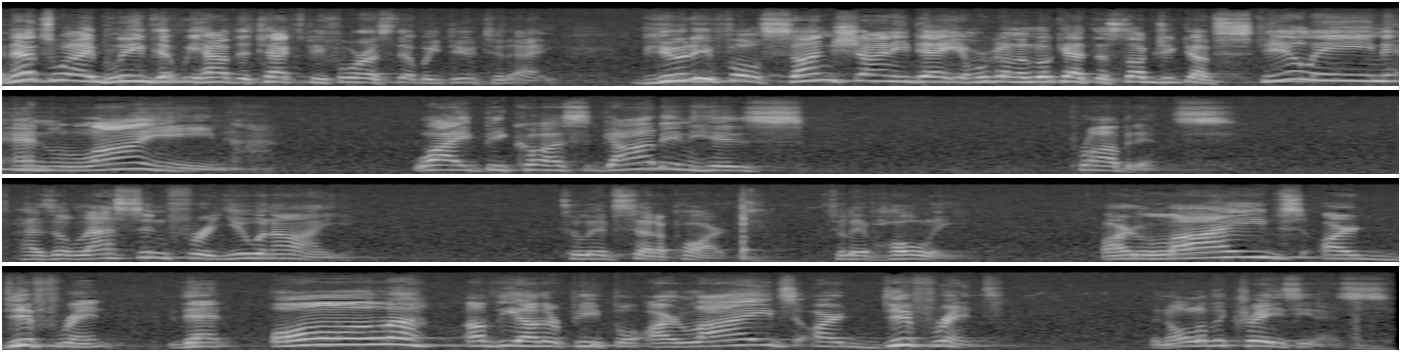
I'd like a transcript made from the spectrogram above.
And that's why I believe that we have the text before us that we do today. Beautiful, sunshiny day, and we're going to look at the subject of stealing and lying. Why? Because God, in His providence, has a lesson for you and I to live set apart, to live holy. Our lives are different than all of the other people. Our lives are different than all of the craziness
